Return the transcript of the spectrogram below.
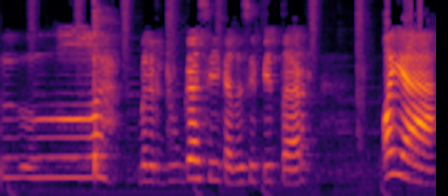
Uh, bener juga sih kata si Peter. Oh ya,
